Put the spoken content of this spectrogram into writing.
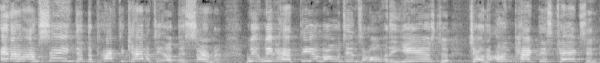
and I, am saying that the practicality of this sermon. We, we've had theologians over the years to try to unpack this text and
